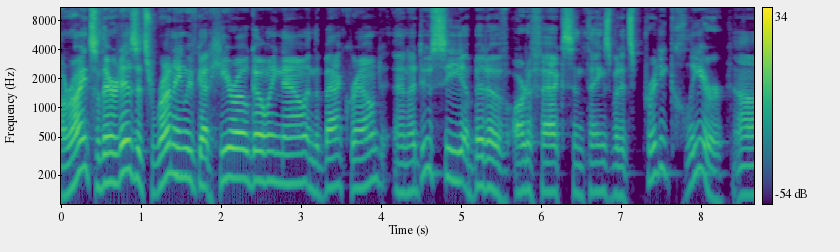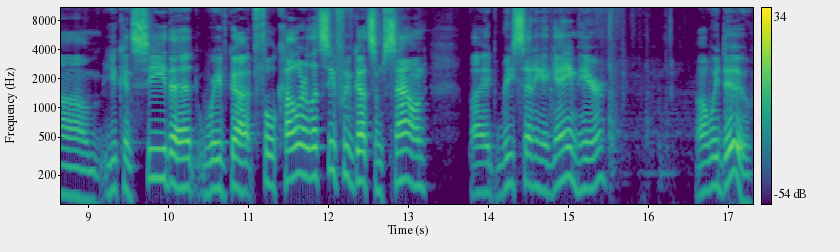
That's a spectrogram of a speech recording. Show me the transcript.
All right, so there it is. It's running. We've got Hero going now in the background, and I do see a bit of artifacts and things, but it's pretty clear. Um, you can see that we've got full color. Let's see if we've got some sound by resetting a game here. Oh, we do.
